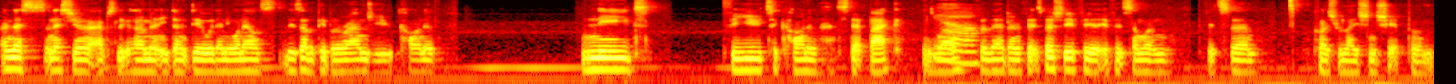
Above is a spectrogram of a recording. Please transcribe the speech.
unless unless you're an absolute hermit, and you don't deal with anyone else. There's other people around you who kind of need for you to kind of step back as Yeah. well for their benefit, especially if if it's someone if it's a close relationship um,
